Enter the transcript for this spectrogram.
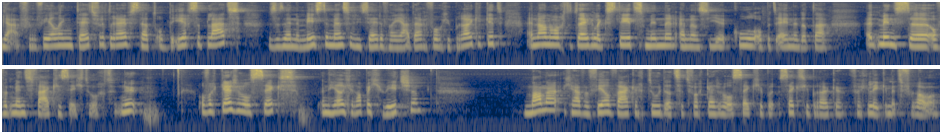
ja, verveling, tijdsverdrijf staat op de eerste plaats. Dus er zijn de meeste mensen die zeiden van ja, daarvoor gebruik ik het. En dan wordt het eigenlijk steeds minder en dan zie je cool op het einde dat dat het minst, of het minst vaak gezegd wordt. Nu, over casual seks, een heel grappig weetje. Mannen gaven veel vaker toe dat ze het voor casual seks gebruiken vergeleken met vrouwen.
